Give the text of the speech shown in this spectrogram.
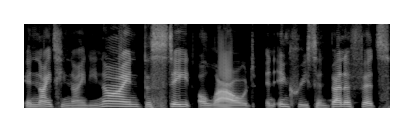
in 1999, the state allowed an increase in benefits.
